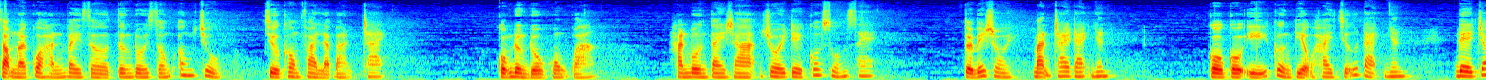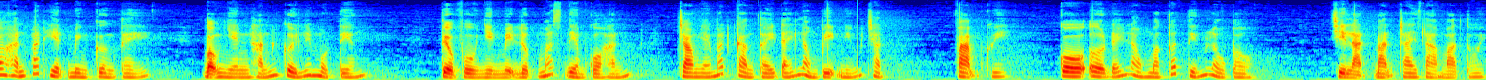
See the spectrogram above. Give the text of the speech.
Giọng nói của hắn bây giờ tương đối giống ông chủ Chứ không phải là bạn trai. Cũng đừng đồ khủng quá. Hắn buồn tay ra rồi để cô xuống xe. Tôi biết rồi, bạn trai đại nhân. Cô cố ý cường điệu hai chữ đại nhân để cho hắn phát hiện mình cường thế. Bỗng nhiên hắn cười lên một tiếng. Tiểu phù nhìn mị lực mắt điểm của hắn, trong nháy mắt cảm thấy đáy lòng bị níu chặt. Phạm Quy, cô ở đáy lòng mà cất tiếng lầu bầu. Chỉ là bạn trai già mà thôi,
